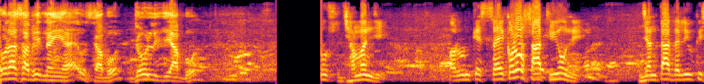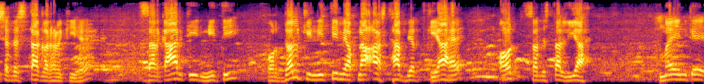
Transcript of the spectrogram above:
थोड़ा सा भी नहीं है उसका वोट जोड़ लीजिए आप वोट झमन जी और उनके सैकड़ों साथियों ने जनता दल यू की सदस्यता ग्रहण की है। सरकार की नीति और दल की नीति में अपना आस्था व्यक्त किया है और सदस्यता लिया है। मैं इनके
